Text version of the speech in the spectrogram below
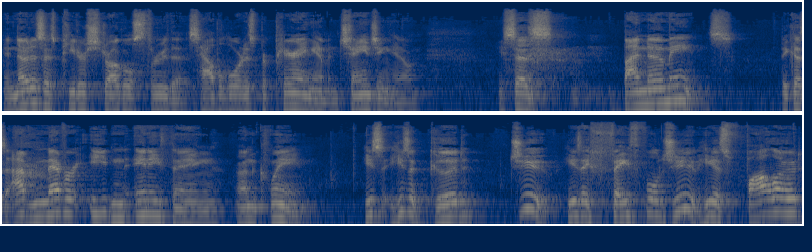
And notice as Peter struggles through this, how the Lord is preparing him and changing him. He says, by no means, because I've never eaten anything unclean. He's, he's a good Jew, he's a faithful Jew. He has followed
